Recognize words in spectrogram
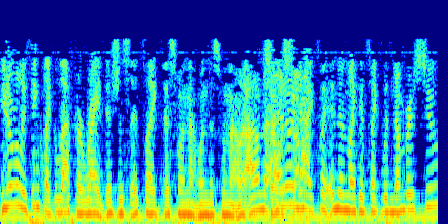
You don't really think like left or right. There's just it's like this one, that one, this one, that one. I don't know. So I don't know how to explain. And then like it's like with numbers too.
